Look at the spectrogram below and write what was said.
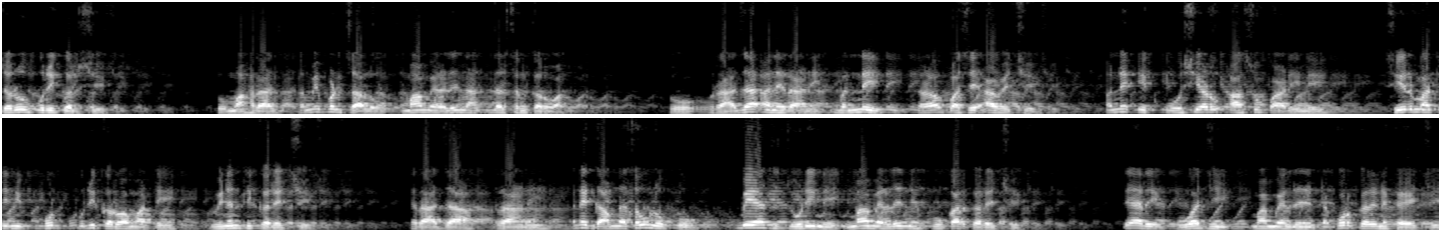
જરૂર પૂરી કરશે. તો મહારાજ, તમે પણ ચાલો મા મેલડીના દર્શન કરવા. તો રાજા અને રાણી બંને તળાવ પાસે આવે છે અને એક ઓશિયાળું આંસુ પાડીને શેર માટેની ખોટ પૂરી કરવા માટે વિનંતી કરે છે. રાજા, રાણી અને ગામના સૌ લોકો બે હાથ જોડીને મા મેલડીને પોકાર કરે છે. ત્યારે ભુવાજી મા મેલડીને ટકોર કરીને કહે છે,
